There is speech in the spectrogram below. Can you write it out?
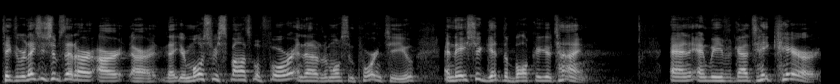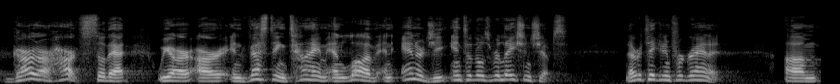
take the relationships that are, are, are, that you're most responsible for and that are the most important to you, and they should get the bulk of your time. And, and we've got to take care, guard our hearts so that we are, are investing time and love and energy into those relationships. Never taking him for granted. Um,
